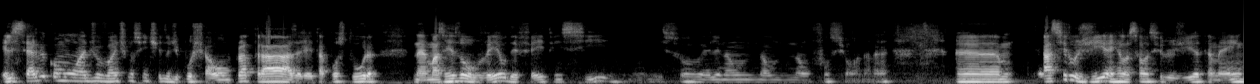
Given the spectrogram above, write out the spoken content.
Ele serve como um adjuvante no sentido de puxar o ombro para trás, ajeitar a postura, né? Mas resolver o defeito em si, isso ele não, não, não funciona, né? Uh, a cirurgia, em relação à cirurgia também,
